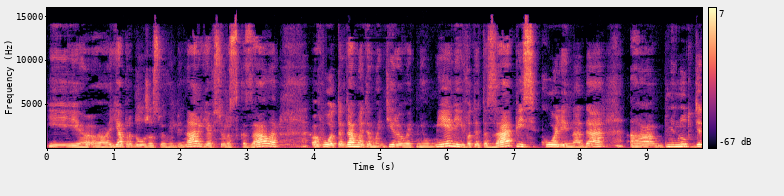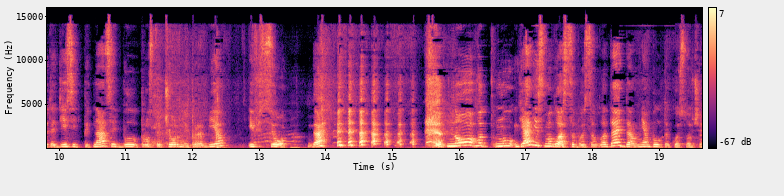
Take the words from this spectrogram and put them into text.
и э, я продолжила свой вебинар, я все рассказала, вот, тогда мы это монтировать не умели, и вот эта запись Колина, да, а, минут где-то 10-15 был просто черный пробел, и все, да. Но вот, ну, я не смогла с собой совладать, да, у меня был такой случай.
